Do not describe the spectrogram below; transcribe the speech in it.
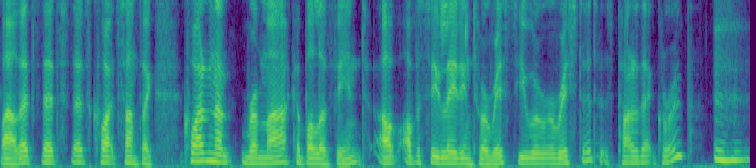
Wow, that's that's that's quite something. Quite a remarkable event. Obviously, leading to arrest. You were arrested as part of that group. Mm-hmm.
